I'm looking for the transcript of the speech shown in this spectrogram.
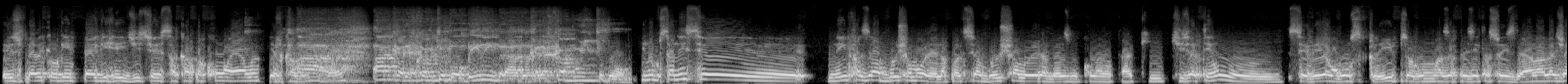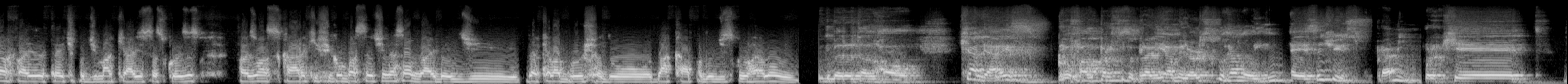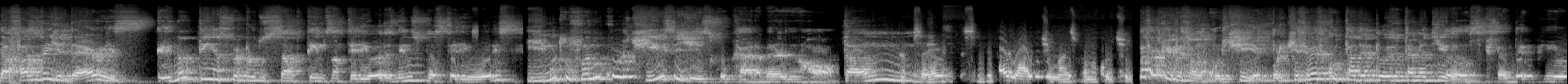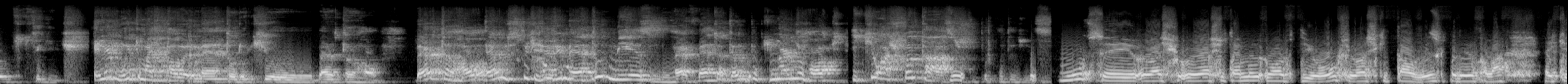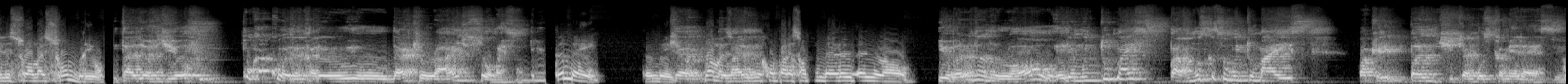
Eu espero que alguém pegue e reedite essa capa com ela. Ia ficar muito Ah, bom. ah, cara, ia ficar muito bom. Bem lembrado, cara. Ia ficar muito bom. E não precisa nem ser. Nem fazer a bruxa morena, pode ser a bruxa loira mesmo, como ela tá aqui. Que já tem um. Você vê alguns clipes, algumas apresentações dela, ela já faz até tipo de maquiagem, essas coisas, faz umas caras que ficam bastante nessa vibe aí de. daquela bruxa do, da capa do disco do Halloween. Do Better Hall. Que, aliás, eu falo pra vocês, pra mim é o melhor disco do Halloween, é esse disco, pra mim. Porque da fase do Darius, ele não tem a superprodução que tem nos anteriores, nem nos posteriores. E muitos fãs não curtiam esse disco, cara, Better Than Hall. Então. Você é demais pra não curtir. Mas sabe por que o pessoal não curtia? Porque você vai escutar depois o Time of the Us, que saiu é o seguinte. Ele é muito mais power metal do que o Berton Hall. Berton Hall é um disco de heavy metal mesmo. Heavy metal até um pouquinho hard rock. E que eu acho fantástico por conta disso. Não sei, eu acho, eu acho o Time of the Oath, eu acho que talvez o que poderia falar é que ele soa mais sombrio. O Tide of the Oath, pouca coisa, cara. O, o Dark Ride soa mais sombrio. Também, também. É- Não, mas mas- em comparação com Better Than Raw. E o Better Than Raw, ele é muito mais. As músicas são muito mais com aquele punch que a música merece.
